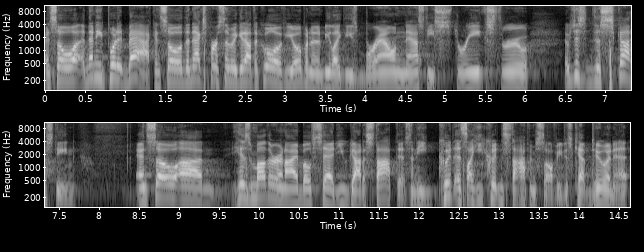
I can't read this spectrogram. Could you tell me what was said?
And so, uh, and then he put it back. And so the next person would get out the cool, whip, if you open it, it'd be like these brown, nasty streaks through. It was just disgusting. And so um, his mother and I both said, You got to stop this. And he could, it's like he couldn't stop himself. He just kept doing it.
